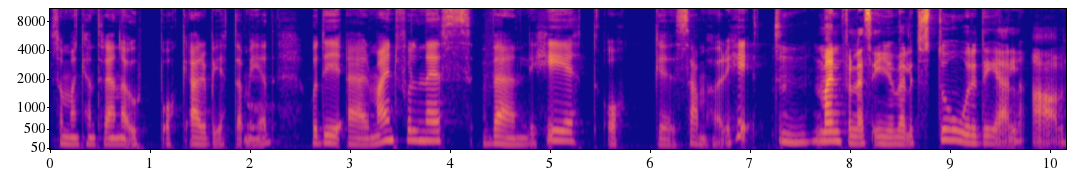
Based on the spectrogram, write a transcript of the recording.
som man kan träna upp och arbeta med. Och det är mindfulness, vänlighet och samhörighet. Mm. Mindfulness är ju en väldigt stor del av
